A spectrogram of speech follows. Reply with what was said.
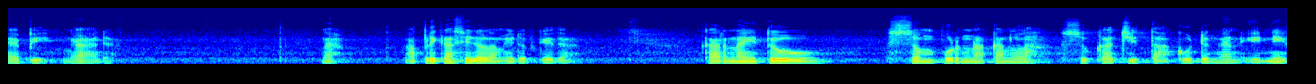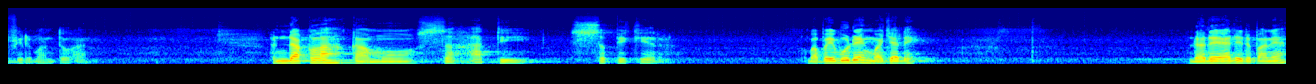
Happy, nggak ada. Nah, aplikasi dalam hidup kita. Karena itu sempurnakanlah sukacitaku dengan ini firman Tuhan. Hendaklah kamu sehati sepikir. Bapak Ibu deh yang baca deh. Udah ada ya di depan ya.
